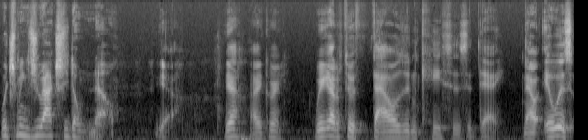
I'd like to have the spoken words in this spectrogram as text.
which means you actually don't know. Yeah, yeah, I agree. We got up to a thousand cases a day. Now it was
